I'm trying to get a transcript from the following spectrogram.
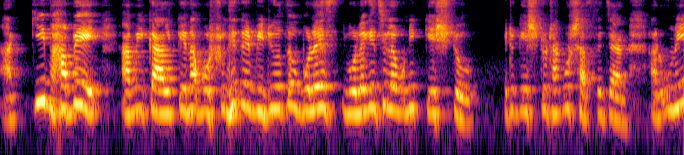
আর কীভাবে আমি কালকে না পরশু দিনের ভিডিওতেও বলে বলে গেছিলাম উনি কেষ্ট। একটু কেষ্ট ঠাকুর সাজতে চান। আর উনি,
